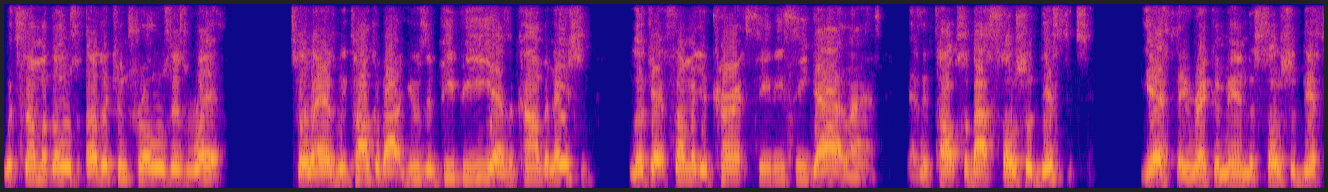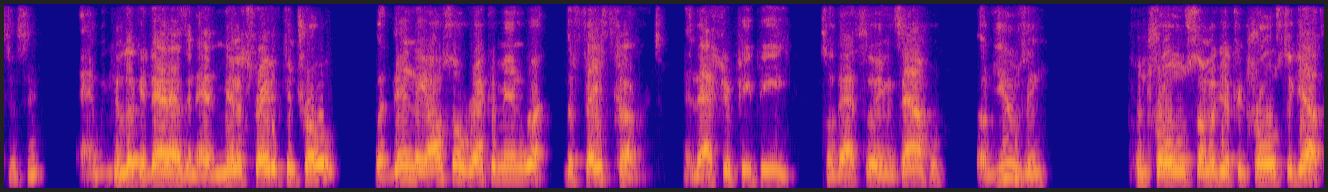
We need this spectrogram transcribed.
with some of those other controls as well. So as we talk about using PPE as a combination, look at some of your current CDC guidelines as it talks about social distancing. Yes, they recommend the social distancing, and we can look at that as an administrative control, but then they also recommend what? The face coverings, and that's your PPE. So that's an example of using controls, some of your controls together.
